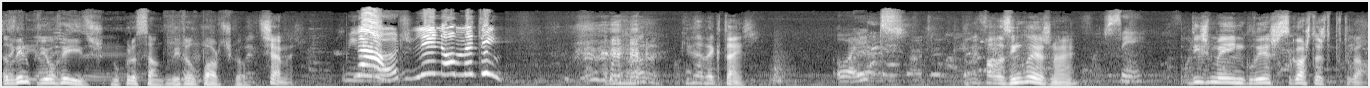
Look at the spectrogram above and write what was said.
Adelino criou raízes no coração de Little Portugal. Como é que te chamas? Não, Lino. Leonora, que idade é que tens? Oito. Também falas inglês, não é? Sim. Diz-me em inglês se gostas de Portugal.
